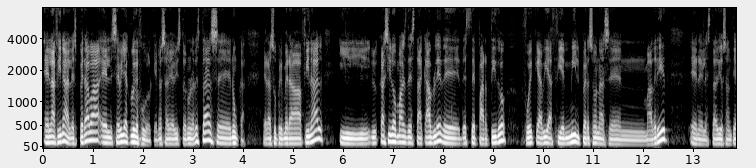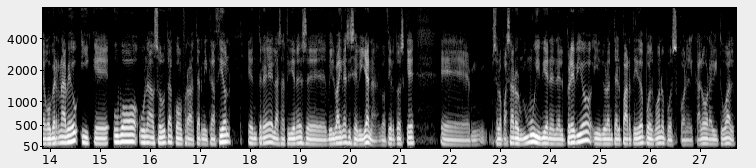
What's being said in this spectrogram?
En la final esperaba el Sevilla Club de Fútbol, que no se había visto en una de estas eh, nunca. Era su primera final y casi lo más destacable de, este partido fue que había 100.000 personas en Madrid, en el Estadio Santiago Bernabéu, y que hubo una absoluta confraternización entre las aficiones eh, bilbaínas y sevillanas. Lo cierto es que eh, se lo pasaron muy bien en el previo y durante el partido, pues bueno, pues con el calor habitual,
